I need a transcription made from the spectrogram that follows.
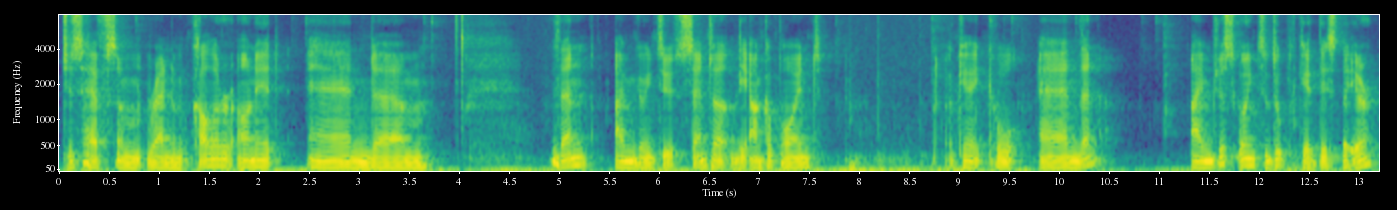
just have some random color on it and um, then I'm going to center the anchor point. Okay, cool. And then I'm just going to duplicate this layer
